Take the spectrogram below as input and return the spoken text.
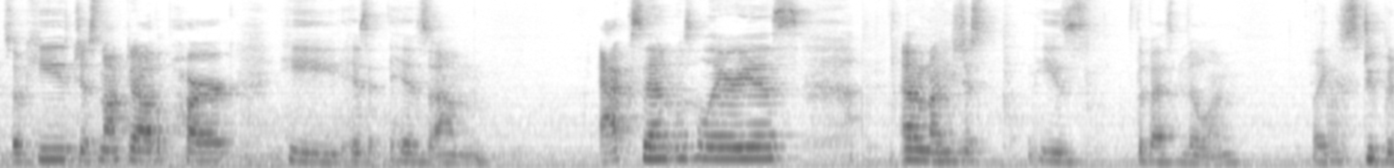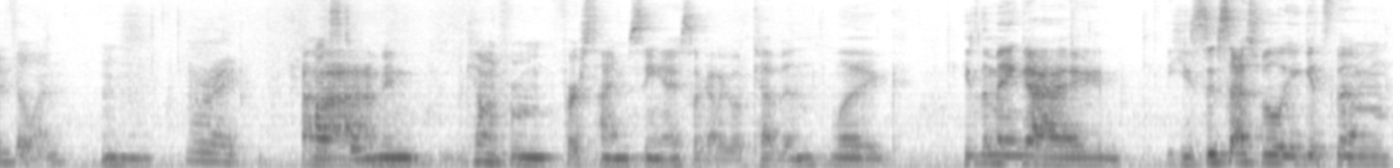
So he just knocked it out of the park. He his his um accent was hilarious. I don't know. He's just he's the best villain, like stupid villain. Mhm. All right. Uh, I mean, coming from first time seeing it, I still gotta go with Kevin. Like, he's the main guy. He successfully gets them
